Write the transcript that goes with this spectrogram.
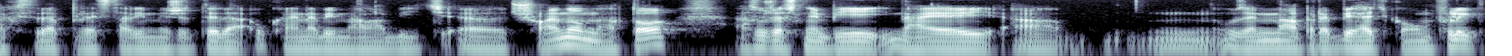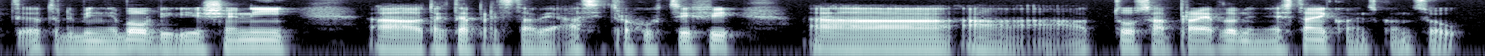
ak si teda predstavíme, že teda Ukrajina by mala byť členom NATO a súčasne by na jej území mal prebiehať konflikt, ktorý by nebol vyriešený, tak tá predstava je asi trochu sci-fi a to sa pravdepodobne nestane konec koncov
